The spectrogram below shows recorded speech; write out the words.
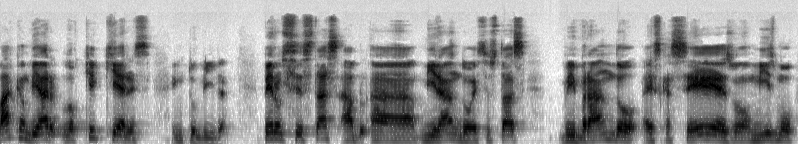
Va a cambiar lo que quieres en tu vida. Pero si estás uh, mirando, si estás vibrando escasez o mismo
